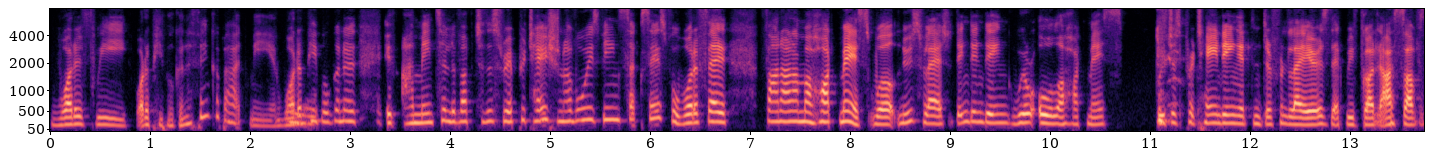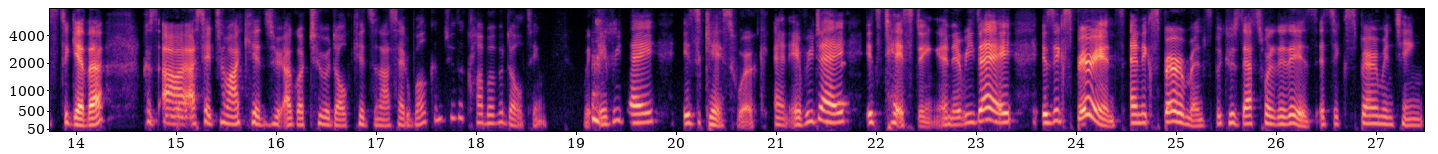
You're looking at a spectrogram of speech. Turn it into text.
what if we? What are people going to think about me? And what mm. are people going to? If I'm meant to live up to this reputation of always being successful, what if they find out I'm a hot mess? Well, newsflash, ding, ding, ding, we're all a hot mess we're just pretending it in different layers that we've got ourselves together. Because uh, I said to my kids, who I've got two adult kids, and I said, "Welcome to the club of adulting." Where every day is guesswork and every day is testing and every day is experience and experiments because that's what it is. It's experimenting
